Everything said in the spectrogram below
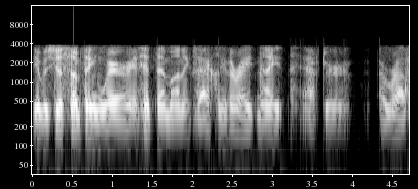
it was just something where it hit them on exactly the right night after a rough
